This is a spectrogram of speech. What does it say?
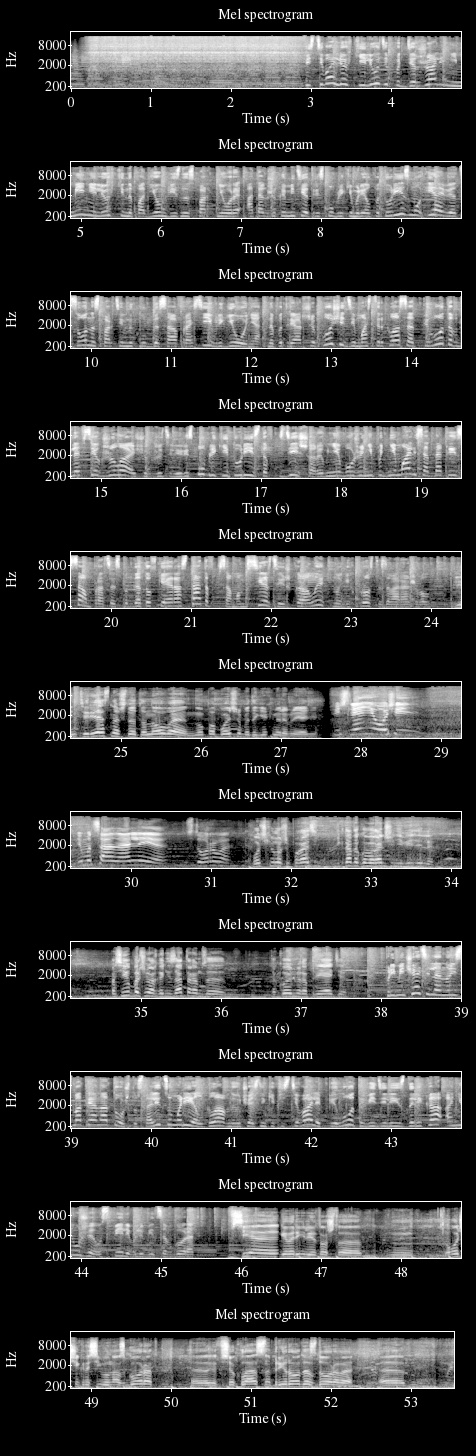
Фестиваль «Легкие люди» поддержали не менее легкий на подъем бизнес-партнеры, а также Комитет Республики Мрел по туризму и авиационно-спортивный клуб ДОСААФ России в регионе. На Патриаршей площади мастер-классы от пилотов для всех желающих жителей республики и туристов. Здесь шары в небо уже не поднимались, однако и сам процесс подготовки аэростатов в самом сердце Ишкаралы многих просто завораживал. Интересно, что-то новое, но побольше бы таких мероприятий. Впечатления очень эмоциональные, здорово. Очень хороший праздник, никогда такого раньше не видели. Спасибо большое организаторам за такое мероприятие. Примечательно, но несмотря на то, что столицу Мариэл главные участники фестиваля, пилоты видели издалека, они уже успели влюбиться в город. Все говорили то, что очень красивый у нас город, э, все классно, природа здорово, э,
